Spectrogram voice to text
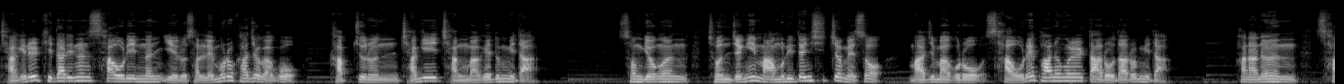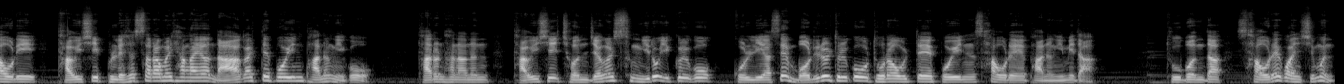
자기를 기다리는 사울이 있는 예루살렘으로 가져가고 갑주는 자기 장막에 둡니다. 성경은 전쟁이 마무리된 시점에서 마지막으로 사울의 반응을 따로 다룹니다. 하나는 사울이 다윗이 블레셋 사람을 향하여 나아갈 때 보인 반응이고 다른 하나는 다윗이 전쟁을 승리로 이끌고 골리앗의 머리를 들고 돌아올 때 보인 사울의 반응입니다. 두 번 다 사울의 관심은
